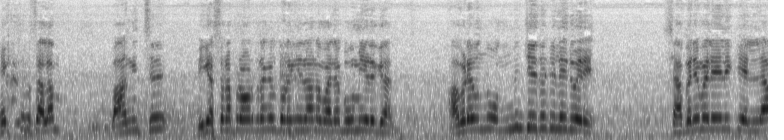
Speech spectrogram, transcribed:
ഹെക്ടർ സ്ഥലം വാങ്ങിച്ച് വികസന പ്രവർത്തനങ്ങൾ തുടങ്ങിയതാണ് വനഭൂമി എടുക്കാൻ. അവിടെ ഒന്നും ഒന്നും ചെയ്തിട്ടില്ല ഇതുവരെ. ശബരിമലയിലേക്ക് എല്ലാ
